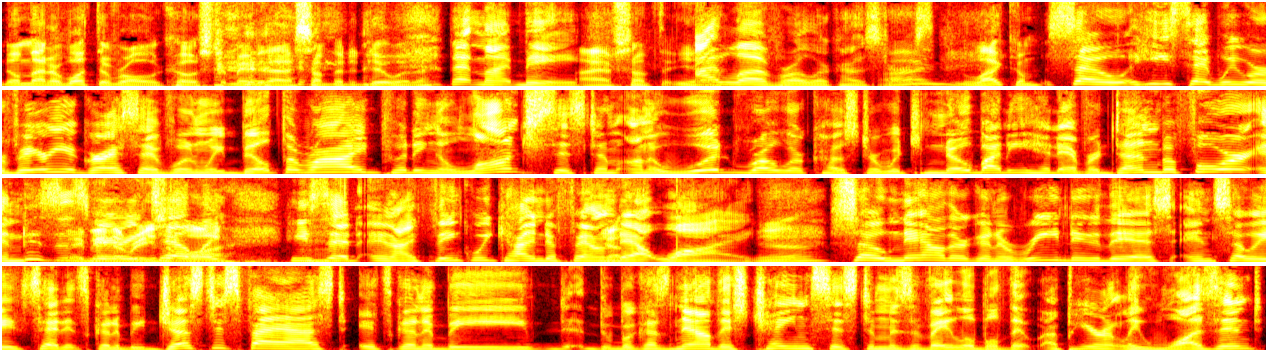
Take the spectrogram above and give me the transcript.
no matter what the roller coaster. Maybe that has something to do with it. that might be. I have something. Know, I love roller coasters. I like them. So he said we were very aggressive when we built the ride, putting a launch system on a wood roller coaster, which nobody had ever done before. And this is Maybe the very reason telling. why. He mm-hmm. said, and I think we kind of found Yep. out why. Yeah. So now they're going to redo this. And so he said it's going to be just as fast. It's going to be because now this chain system is available that apparently wasn't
